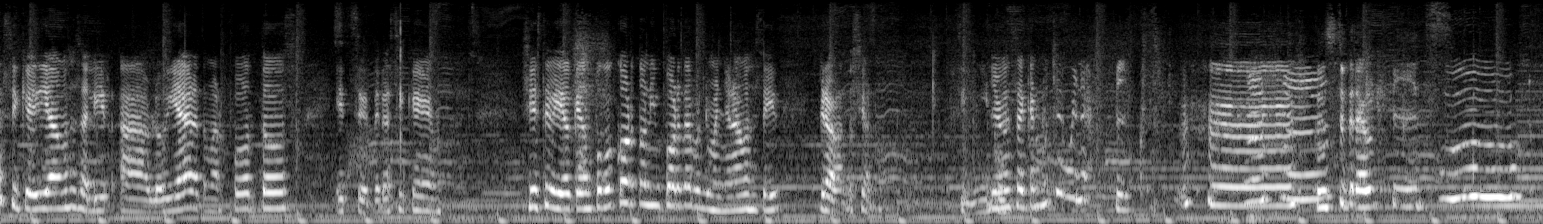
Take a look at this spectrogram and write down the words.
así que hoy día vamos a salir a bloguear, a tomar fotos, etcétera. Así que si este video queda un poco corto no importa porque mañana vamos a seguir grabando, ¿sí o no? Sí, yo me sacan muchas buenas pics. Con super outfits. Uh.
